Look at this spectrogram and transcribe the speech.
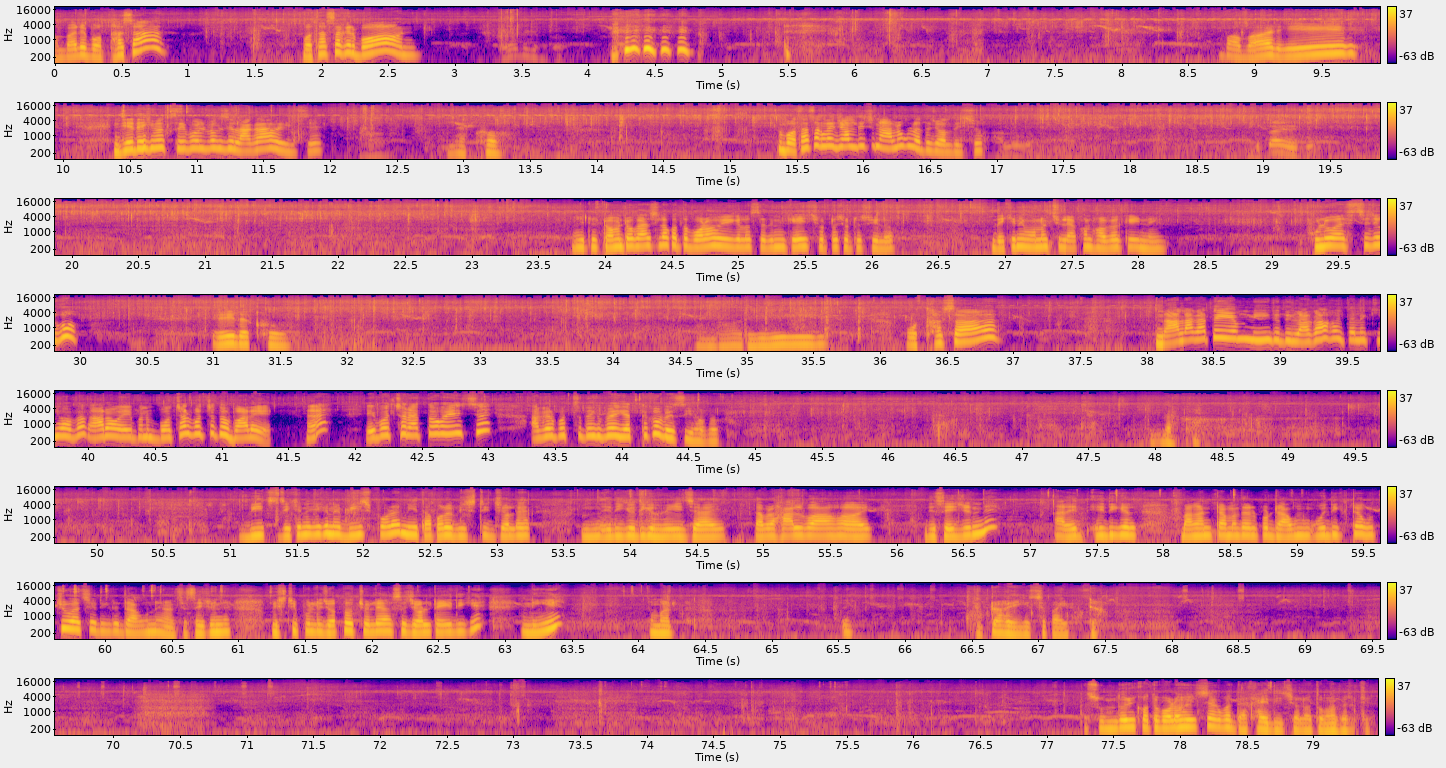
আবারে বথা শাক? বথা শাকের বন? বাবা রে যে দেখবে সে বলবে যে লাগা হয়েছে। দেখো। বথা শাকলে জল দিচ্ছ না, আলুগুলোতে জল দিচ্ছ? এটা টমেটো গাছগুলো কত বড় হয়ে গেল, সেদিনকেই ছোট ছোট ছিল। দেখিনি, মনে হচ্ছিল এখন হবে কেই নেই। ফুলও আসছে যে গো। এই দেখো। ওথা শাক না লাগাতে এমনি, যদি লাগা হয় তাহলে কি হবে? আরও এই মানে বছর বছর তো বাড়ে হ্যাঁ? এই বছর এত হয়েছে, আগের বছর দেখবে এর থেকেও বেশি হবে। দেখো। বীজ, যেখানে যেখানে বীজ পড়ে নি তারপরে বৃষ্টির জলে এদিকে ওদিকে হয়ে যায়। তারপরে হাল বাওয়া হয়। যে সেই জন্যে আর এদিকের বাগানটা আমাদের উপর ডাউন ওই দিকটা উঁচু আছে, এদিকটা ডাউনে আছে। সেই জন্য বৃষ্টি পড়লে যত চলে আসে জলটা এদিকে নিয়ে এই ফুটা হয়ে গেছে পাইপটা। সুন্দরী কত বড় হয়েছে, একবার দেখাই দিই, চলো তোমাদেরকে।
